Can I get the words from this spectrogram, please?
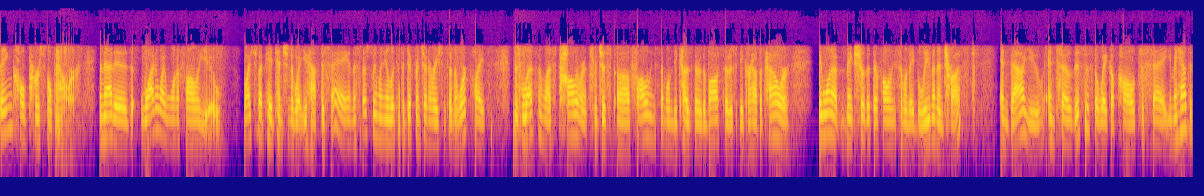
thing called personal power. And that is why do I want to follow you? Why should I pay attention to what you have to say? And especially when you look at the different generations in the workplace, there's less and less tolerance for just uh, following someone because they're the boss, so to speak, or have the power. They want to make sure that they're following someone they believe in and trust and value. And so this is the wake up call to say you may have the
